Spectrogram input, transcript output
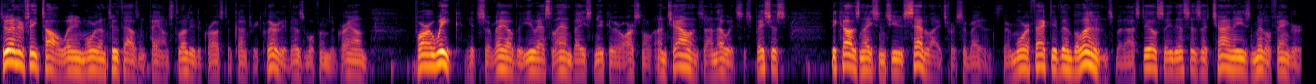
200 feet tall, weighing more than 2,000 pounds, floated across the country, clearly visible from the ground for a week, it surveilled the U.S. land based nuclear arsenal unchallenged. I know it's suspicious because nations use satellites for surveillance. They're more effective than balloons, but I still see this as a Chinese middle finger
